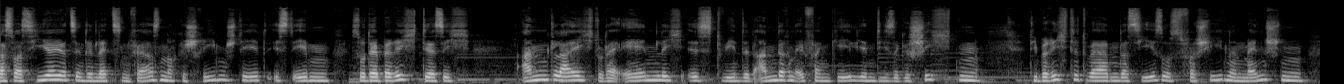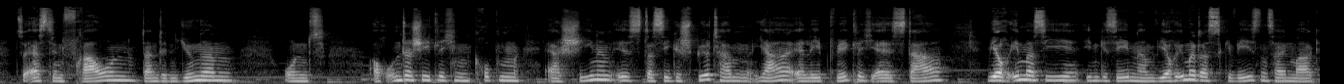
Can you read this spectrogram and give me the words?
Das, was hier jetzt in den letzten Versen noch geschrieben steht, ist eben so der Bericht, der sich angleicht oder ähnlich ist wie in den anderen Evangelien diese Geschichten, die berichtet werden, dass Jesus verschiedenen Menschen, zuerst den Frauen, dann den Jüngern und auch unterschiedlichen Gruppen erschienen ist, dass sie gespürt haben, ja, er lebt wirklich, er ist da, wie auch immer sie ihn gesehen haben, wie auch immer das gewesen sein mag,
